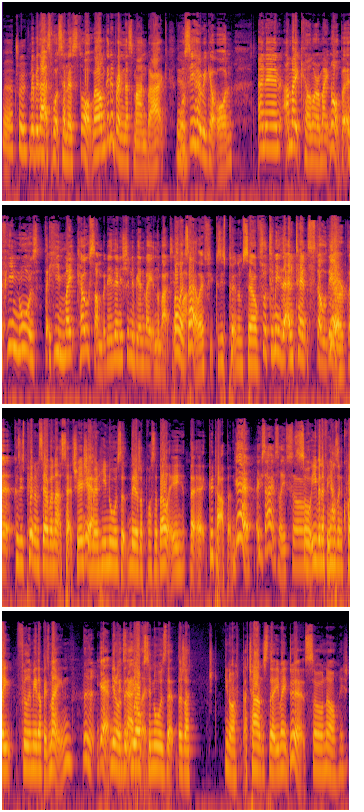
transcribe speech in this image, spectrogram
Yeah, true. Maybe that's what's in his thought. Well, I'm going to bring this man back. Yeah. We'll see how we get on. And then I might kill him or I might not. But if he knows that he might kill somebody, then he shouldn't be inviting them back to his Well, flat. exactly, because he's putting himself. So to me, the intent's still there. That because he's putting himself in that situation Yeah. where he knows that there's a possibility that it could happen. yeah, exactly. So, So even if he hasn't quite fully made up his mind, there's- yeah, you know, that exactly. he obviously knows that there's a, you know, a chance that he might do it. So no, he should,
